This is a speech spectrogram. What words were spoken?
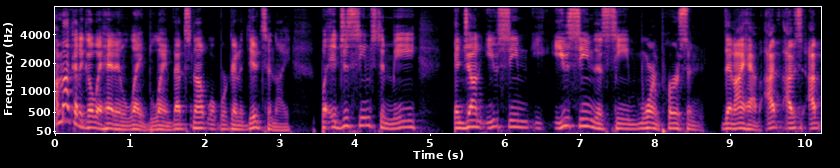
I'm not going to go ahead and lay blame. That's not what we're going to do tonight. But it just seems to me, and John, you've seen you've seen this team more in person than I have. I've I've I've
